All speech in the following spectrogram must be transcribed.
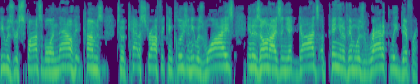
He was responsible, and now it comes to a catastrophic conclusion. He was wise in his own eyes, and yet God's opinion of him was radically different.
